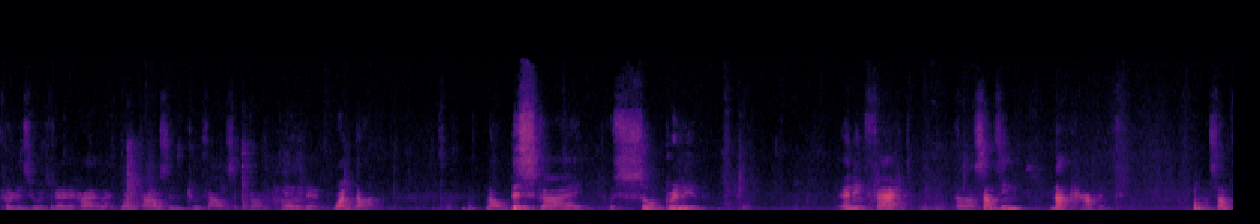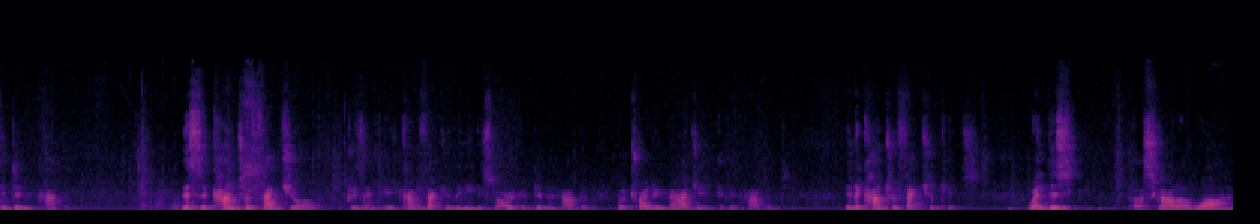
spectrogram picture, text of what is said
currency was very high, like 1,000, 2,000, rather than one dollar. Now, this guy was so brilliant, and in fact, uh, something not happened. Something didn't happen. This is a counterfactual presentation. Counterfactual meaning historically didn't happen, but try to imagine if it happened. In a counterfactual case, when this uh, scholar Wang,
